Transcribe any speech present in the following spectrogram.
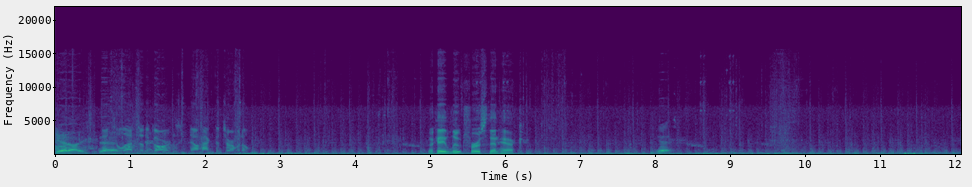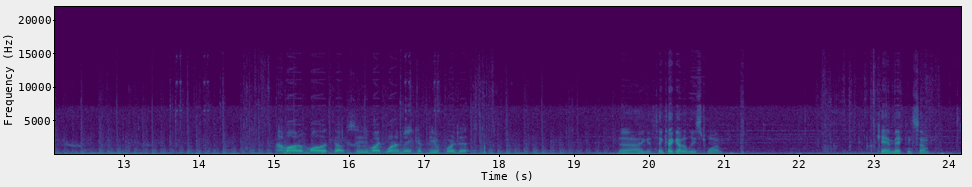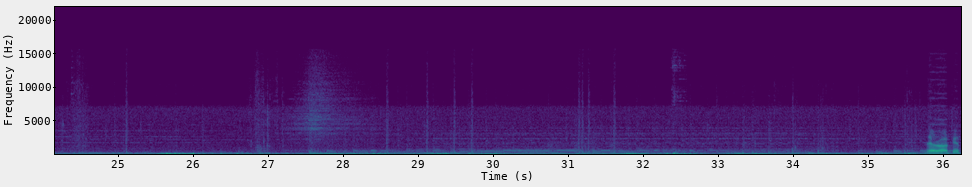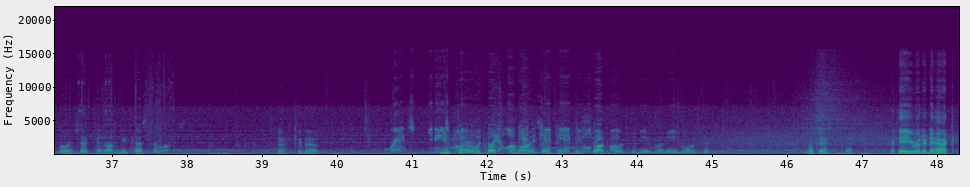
Get eye That's the last of the guards. Now hack the terminal. Okay, loot first, then hack. Yes. I'm out of Molotovs, so you might want to make a few for this. Uh, I think I got at least one. Okay, I'm making some. Rocket launcher cannot be customized. Oh, too bad. Raids, you need You to can quickly and locate customize, I think, the shotgun to be a grenade launcher. Okay, cool. Okay, you ready to hack?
